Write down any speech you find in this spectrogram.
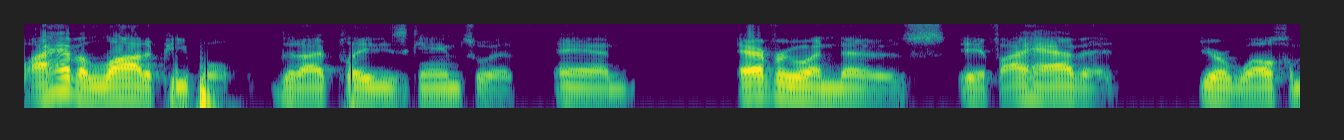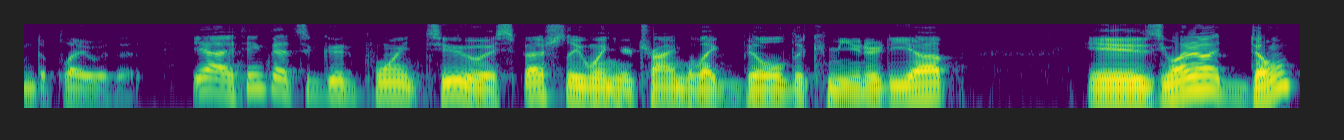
I have a lot of people that I play these games with, and everyone knows if I have it, you're welcome to play with it. Yeah, I think that's a good point too, especially when you're trying to like build a community up. Is you want to don't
